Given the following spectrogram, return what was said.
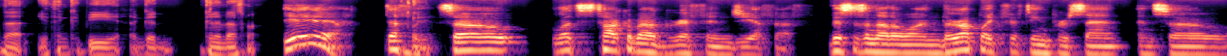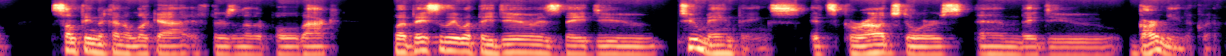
that you think could be a good good investment? Yeah, yeah, yeah definitely. Okay. So let's talk about Griffon GFF. This is another one. They're up like 15%. And so something to kind of look at if there's another pullback. But basically, what they do is they do two main things it's garage doors and they do gardening equipment.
